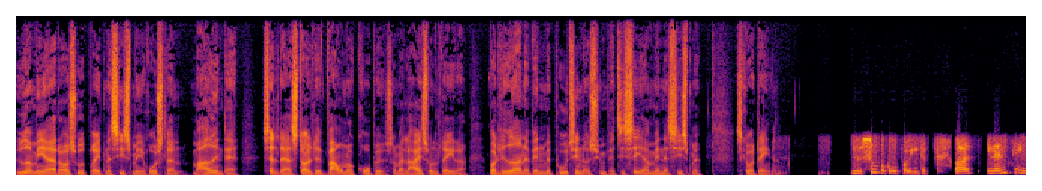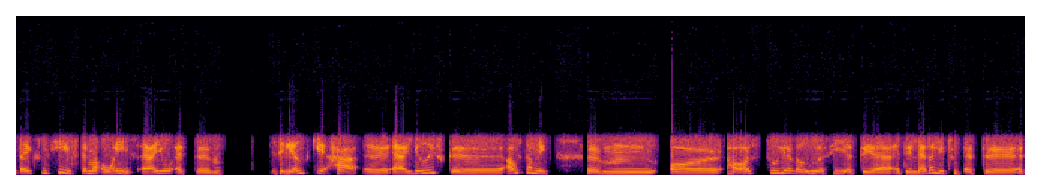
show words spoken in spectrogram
Ydermere er der også udbredt nazisme i Rusland. Meget endda. Selv deres stolte Wagner-gruppe, som er legesoldater, hvor lederen er ven med Putin og sympatiserer med nazisme, skriver Daniel. Det er en super god pointe. Og også en anden ting, der ikke sådan helt stemmer overens, er jo, at øh, Zelensky har, øh, er jødisk øh, afstamning, Øhm, og har også tidligere været ude at sige, at det er, at det er latterligt, at, øh, at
